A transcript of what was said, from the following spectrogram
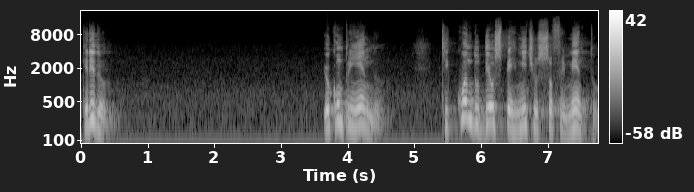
Querido, eu compreendo que quando Deus permite o sofrimento,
